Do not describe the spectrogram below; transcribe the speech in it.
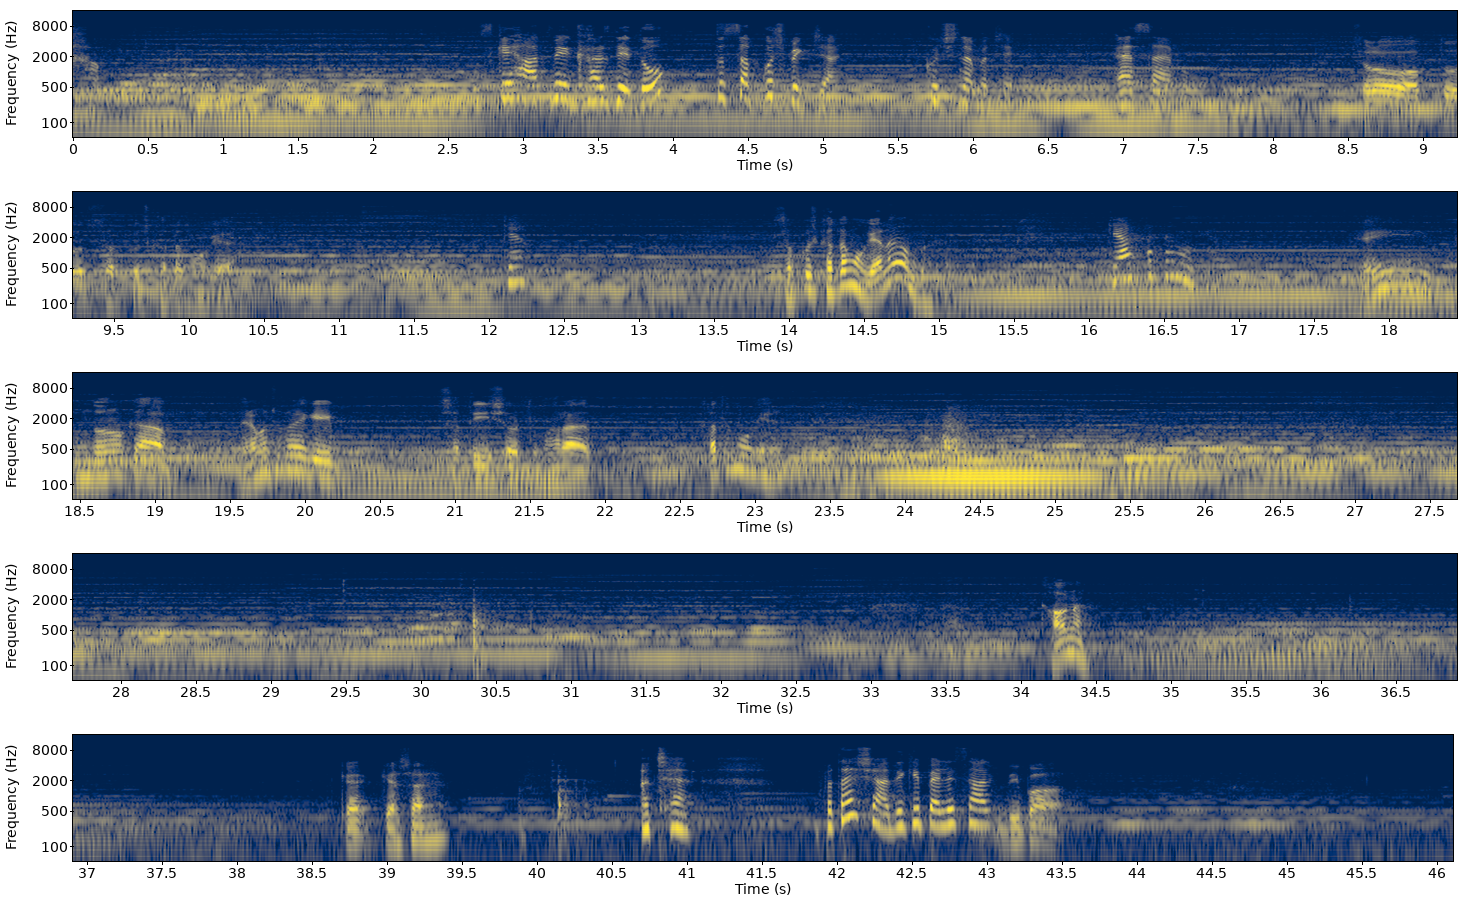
हाँ। उसके हाथ में घर दे दो तो सब कुछ बिक जाए। कुछ न बचे। ऐसा है वो। चलो अब तो सब कुछ खत्म हो गया क्या? सब कुछ खत्म हो गया ना अब? क्या खत्म हो गया? यही तुम दोनों का मेरा मतलब है कि सतीश और तुम्हारा खत्म हो गया। खाओ ना। कै, कैसा है? अच्छा है। पता है शादी के पहले साल दीपा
